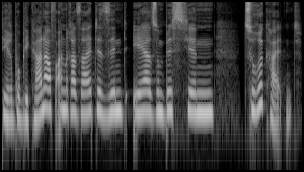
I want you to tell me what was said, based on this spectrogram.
die Republikaner auf anderer Seite sind eher so ein bisschen zurückhaltend.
